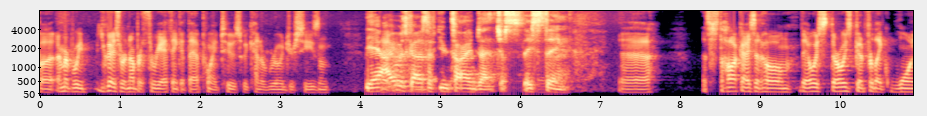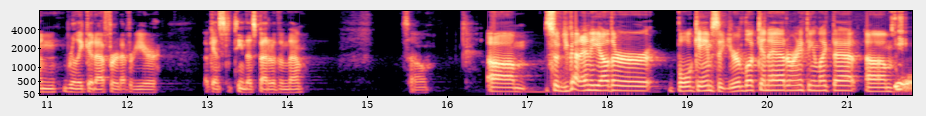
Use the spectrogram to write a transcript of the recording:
But I remember we you guys were number three, I think, at that point too. So we kind of ruined your season. Yeah, I always got us a few times. That just they sting. Yeah, that's the Hawkeyes at home. They always they're always good for like one really good effort every year against a team that's better than them. So, um, so you got any other bowl games that you're looking at or anything like that? Um, yeah,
